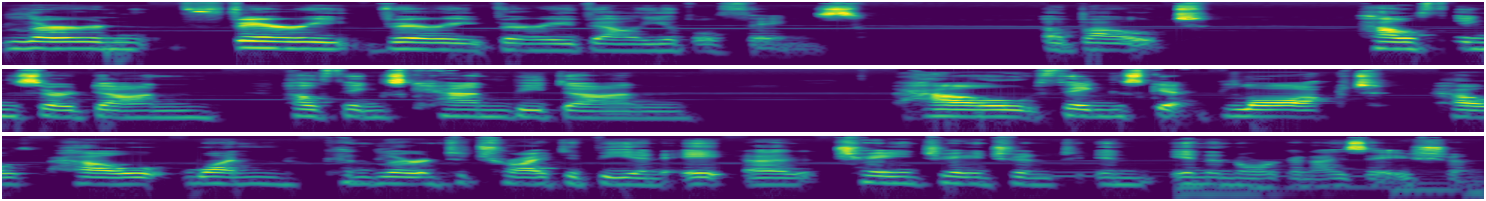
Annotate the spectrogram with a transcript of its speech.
learn very very very valuable things about how things are done how things can be done, how things get blocked, how how one can learn to try to be an, a change agent in, in an organization.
